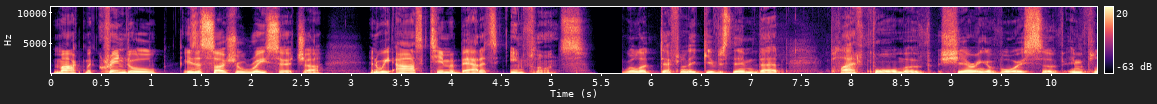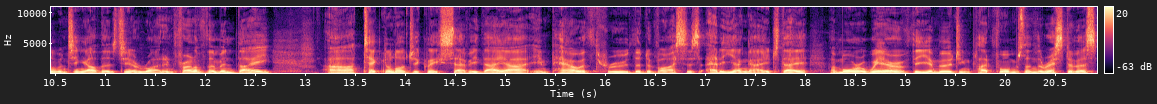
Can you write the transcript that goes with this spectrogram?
Mark McCrindle is a social researcher, and we asked him about its influence. Well, it definitely gives them that platform of sharing a voice, of influencing others, you know, right in front of them. And they are technologically savvy. They are empowered through the devices at a young age. They are more aware of the emerging platforms than the rest of us.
